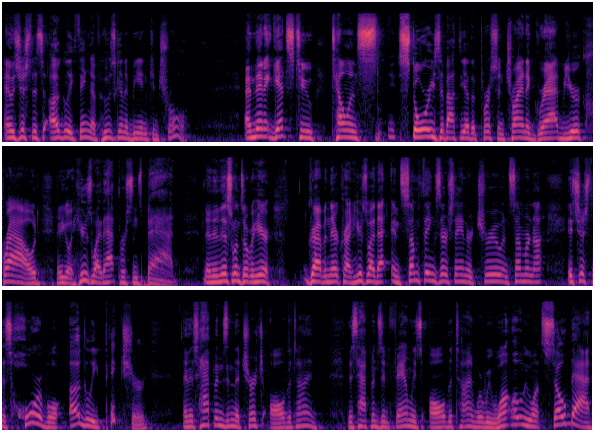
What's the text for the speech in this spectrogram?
it was just this ugly thing of who's going to be in control. And then it gets to telling s- stories about the other person, trying to grab your crowd and you go, here's why that person's bad. And then this one's over here grabbing their crowd. Here's why that. And some things they're saying are true and some are not. It's just this horrible, ugly picture. And this happens in the church all the time. This happens in families all the time where we want what we want so bad,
